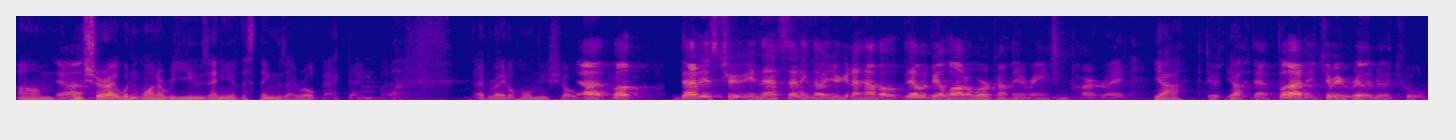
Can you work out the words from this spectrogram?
Um, Yeah. I'm sure I wouldn't want to reuse any of the things I wrote back then, but I'd write a whole new show. Yeah, well, that is true. In that setting, though, you're gonna have a that would be a lot of work on the arranging part, right? yeah, To do a Yeah. like that, but it could be really, really cool.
